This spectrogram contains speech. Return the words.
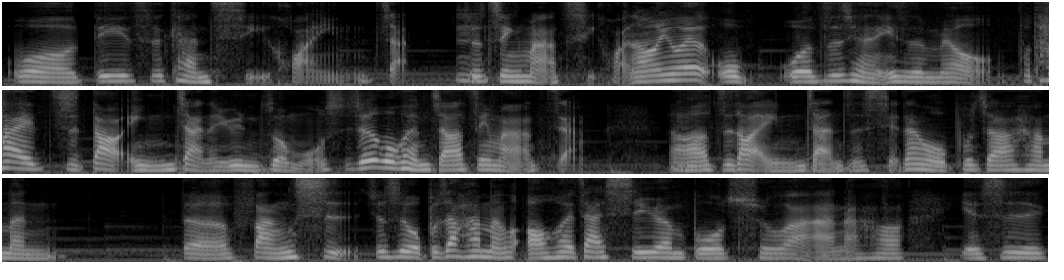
我第一次看奇幻影展，就金马奇幻。然后因为我我之前一直没有不太知道影展的运作模式，就是我可能知道金马奖，然后知道影展这些，但我不知道他们的方式，就是我不知道他们哦会在戏院播出啊，然后也是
